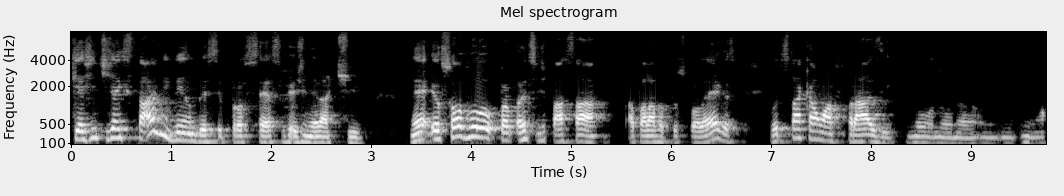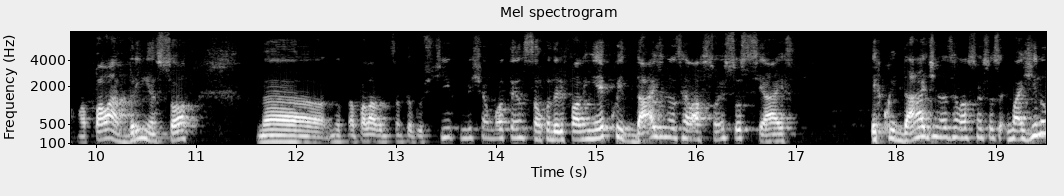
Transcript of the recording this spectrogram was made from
que a gente já está vivendo esse processo regenerativo. Né? Eu só vou, antes de passar a palavra para os colegas, vou destacar uma frase, no, no, no, uma palavrinha só, na, na palavra de Santo Agostinho, que me chamou a atenção, quando ele fala em equidade nas relações sociais. Equidade nas relações sociais. Imagina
